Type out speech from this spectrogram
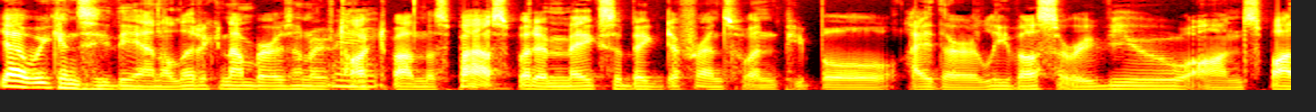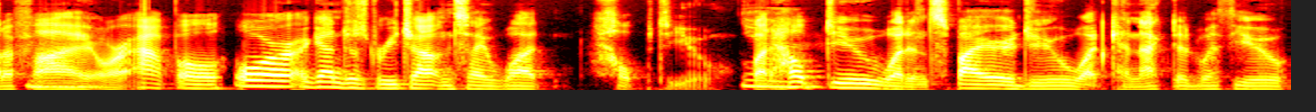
yeah, we can see the analytic numbers, and we've right. talked about in this past, but it makes a big difference when people either leave us a review on Spotify mm-hmm. or Apple, or again, just reach out and say what helped you, yeah. what helped you, what inspired you, what connected with you.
